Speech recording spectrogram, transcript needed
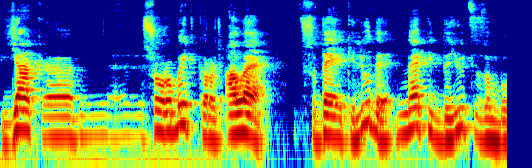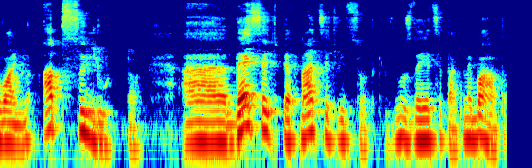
Як е, е, що робити, коротше, але що деякі люди не піддаються зомбуванню абсолютно. Е, 10-15%. Ну, здається, так, небагато.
